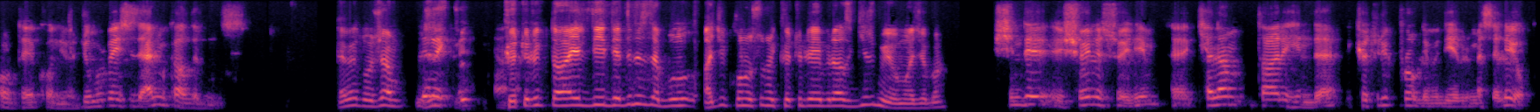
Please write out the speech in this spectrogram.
ortaya konuyor. Cumhur Bey siz el mi kaldırdınız? Evet hocam. Mi? Kötülük dahil değil dediniz de bu acı konusuna kötülüğe biraz girmiyor mu acaba? Şimdi e, şöyle söyleyeyim, e, kelam tarihinde kötülük problemi diye bir mesele yok.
